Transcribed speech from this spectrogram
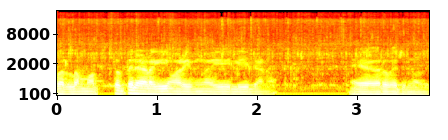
വെള്ളം മൊത്തത്തിൽ ഇളകി മറിയുന്ന രീതിയിലാണ് എയർ വരുന്നത്.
